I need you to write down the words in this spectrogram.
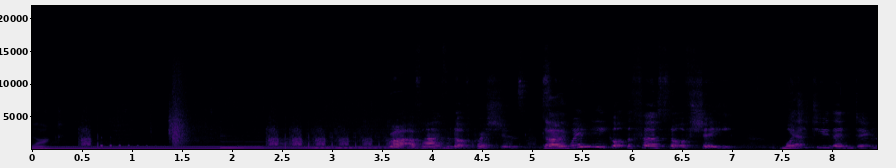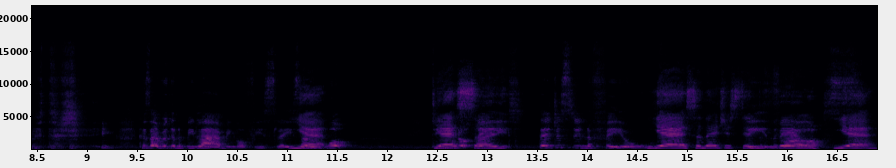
Work. Right, I've- a lot of questions. Go. So when he got the first lot of sheep, what Yeah. did you then do with the sheep? Because they were going to be lambing, obviously. Yeah. So what? did you Yeah, not so- need- they're just in a field. Yeah, so they're just in the the field. grass. Yeah,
